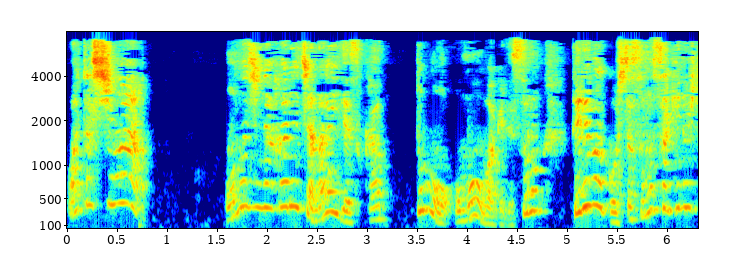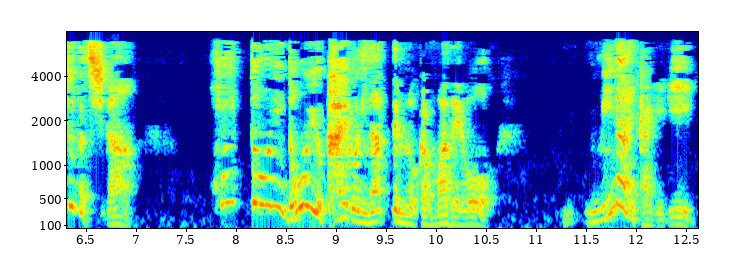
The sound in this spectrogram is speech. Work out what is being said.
私は同じ流れじゃないですかとも思うわけで。そのテレワークをしたその先の人たちが、本当にどういう介護になってるのかまでを見ない限り、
